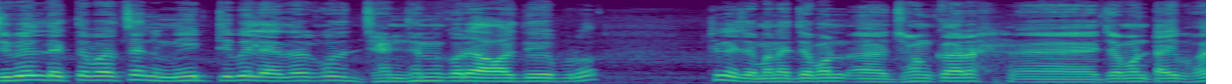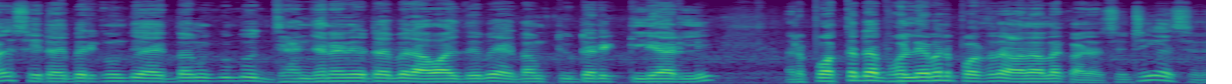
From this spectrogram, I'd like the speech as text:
টিবেল দেখতে পাচ্ছেন, মিড টিবেল, এদের করে ঝ্যানঝ্যান করে আওয়াজ দেবে পুরো। ঠিক আছে? মানে যেমন ঝঙ্কার যেমন টাইপ হয়, সেই টাইপের কিন্তু একদম কিন্তু ঝ্যানঝ্যানানি টাইপের আওয়াজ দেবে একদম টিউটারি ক্লিয়ারলি আর প্রত্যেকটা ভলিউমের প্রত্যেকটা আলাদা আলাদা কাজ আছে, ঠিক আছে?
